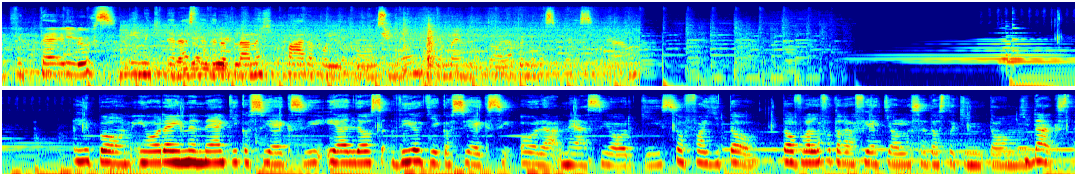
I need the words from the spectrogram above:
Επιτέλους. Είναι και τεράστιο το αεροπλάνο, έχει πάρα πολύ κόσμο. Περιμένουμε τώρα, μπαίνουμε σιγά σιγά. Λοιπόν, η ώρα είναι 9 και 26 ή αλλιώς 2 και 26 ώρα Νέας Υόρκης. Το φαγητό. Το έβγαλα φωτογραφία κιόλα εδώ στο κινητό μου. Κοιτάξτε,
